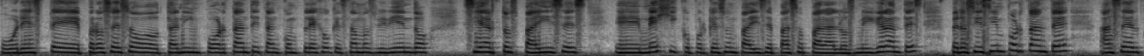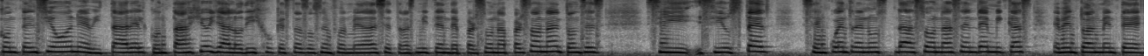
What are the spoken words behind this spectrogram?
por este proceso tan importante y tan complejo que estamos viviendo ciertos países, eh, México, porque es un país de paso para los migrantes, pero sí es importante hacer contención, evitar el contagio, ya lo dijo que estas dos enfermedades se transmiten de persona a persona, entonces si, si usted se encuentra en unas zonas endémicas, eventualmente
